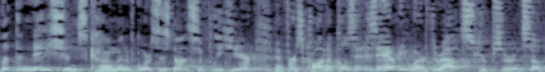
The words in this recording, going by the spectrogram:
Let the nations come. And of course, it's not simply here in First Chronicles, it is everywhere throughout Scripture. And so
